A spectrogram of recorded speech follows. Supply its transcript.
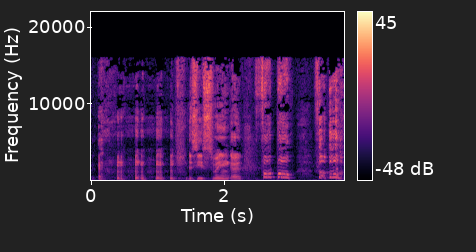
Is he swinging, going football, football?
